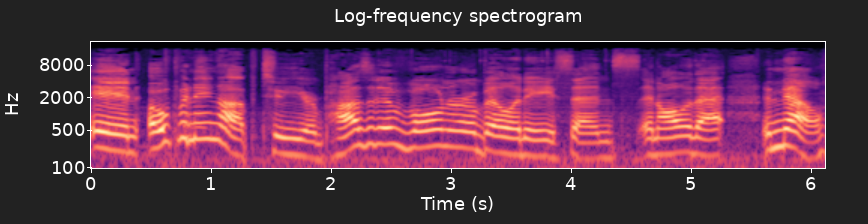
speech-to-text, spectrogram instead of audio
in opening up to your positive vulnerability sense and all of that. No.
